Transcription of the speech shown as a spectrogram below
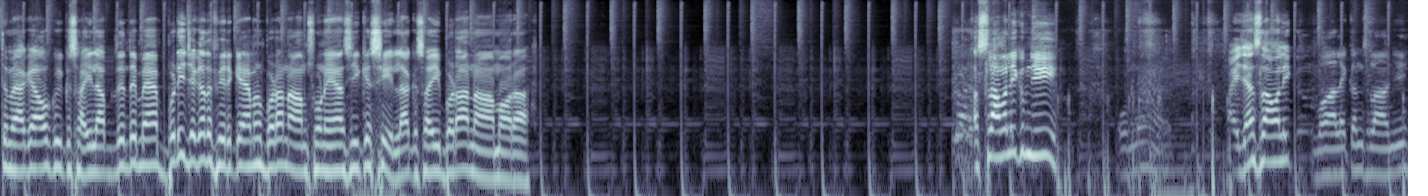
ਤੇ ਮੈਂ ਕਿਹਾ ਉਹ ਕੋਈ ਕਸਾਈ ਲੱਭਦੇ ਤੇ ਮੈਂ ਬੜੀ ਜਗ੍ਹਾ ਤੇ ਫਿਰ ਕੇ ਆਇਆ ਮੈਨੂੰ ਬੜਾ ਨਾਮ ਸੁਣਿਆ ਸੀ ਕਿ ਸੇਲਾ ਕਸਾਈ ਬੜਾ ਨਾਮ ਔਰਾ ਅਸਲਾਮ ਅਲੈਕੁਮ ਜੀ। ਭਾਈਜਾਨ ਅਸਲਾਮ ਅਲੈਕੁਮ। ਵਾਲੇਕਮ ਸਲਾਮ ਜੀ।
